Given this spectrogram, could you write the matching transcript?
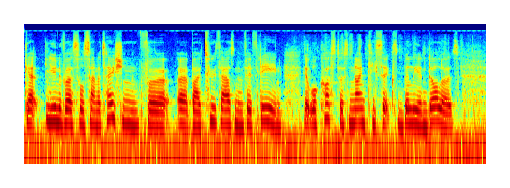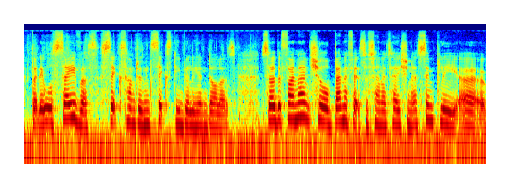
get universal sanitation for uh, by 2015, it will cost us 96 billion dollars, but it will save us 660 billion dollars. So the financial benefits of sanitation are simply uh,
